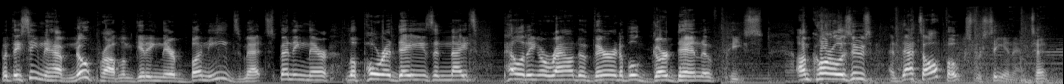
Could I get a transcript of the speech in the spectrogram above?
but they seem to have no problem getting their needs met, spending their leporine days and nights pelleting around a veritable garden of peace. I'm Carl Azuz, and that's all, folks, for CNN 10.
